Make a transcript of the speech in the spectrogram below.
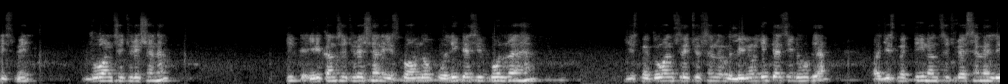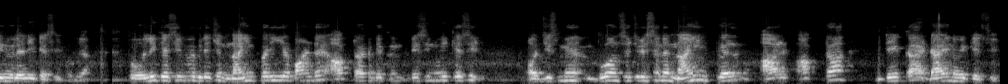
इसमें दो अनसेचुरेशन है, ठीक है? एक अनसेचुरेशन इसको हम लोग ओलिक एसिड बोल रहे हैं। जिसमें दो अनसेचुरेशन लिनोलिक एसिड हो गया और जिसमें तीन अनसेचुरेशन है लिनोलेनिक एसिड हो गया। तो ओलिक एसिड में भी नाइन पर ही ये बॉन्ड है आफ्टर डेसिनोइक एसिड और जिसमें दो अनसेचुरेशन है नाइन ट्वेल्व आफ्टर डेका डाइनोइक एसिड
